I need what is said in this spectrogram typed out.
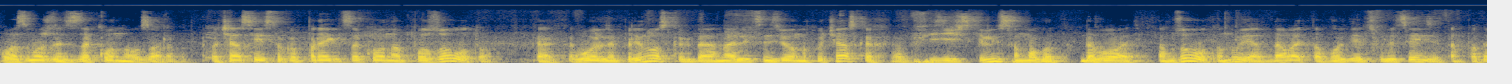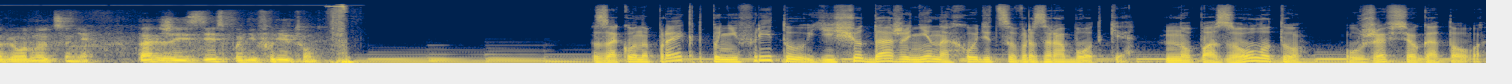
возможность законного заработка. Вот сейчас есть такой проект закона по золоту, как вольный принос, когда на лицензионных участках физические лица могут добывать там золото, ну и отдавать там владельцу лицензии там, по договорной цене. Также и здесь по нефриту. Законопроект по нефриту еще даже не находится в разработке, но по золоту уже все готово.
